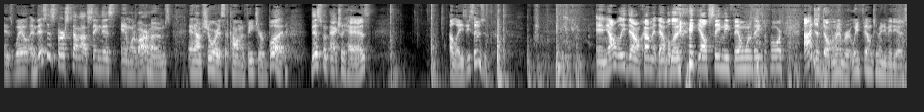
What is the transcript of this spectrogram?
as well. And this is first time I've seen this in one of our homes, and I'm sure it's a common feature, but this one actually has a Lazy Susan. And y'all leave down a comment down below if y'all have seen me film one of these before. I just don't remember it. We filmed too many videos.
